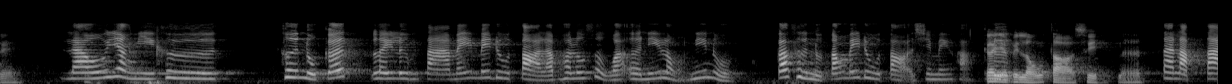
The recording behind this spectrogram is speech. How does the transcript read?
เลย แล้วอย่างนี้คือ คือหนูก็เลยลืมตาไม่ไม่ดูต่อแล้วเพราะรู้สึกว่าเออนี่หลงนี่หนู ก็คือหนูต้องไม่ดูต่อใช่ไหมคะก็อย่าหไปรือหลงต่อสินะแต่หลับตา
